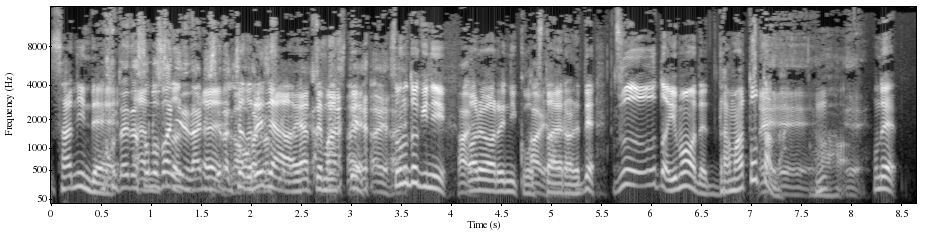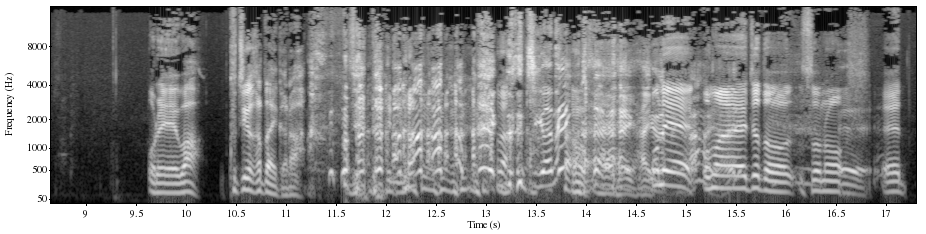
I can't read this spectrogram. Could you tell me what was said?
はい三人で、大体その三人で何してたかちょっとレジャーやってましはいてその時にはい。我々にこう伝えられて、ずーっと今まで黙っとったんだ。ほんで、俺は、口が硬いから、絶対にな。口がね。ほんで、お前、ちょっと、その、ええ。ー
